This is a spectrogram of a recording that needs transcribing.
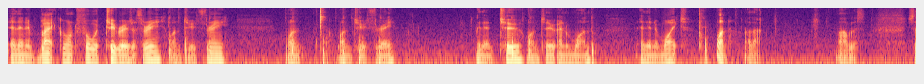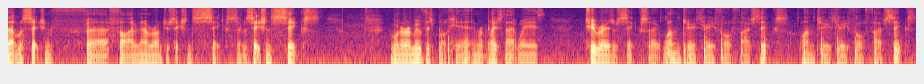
And then in black, we want forward 2 rows of 3. 1, 2, 3, 1, 1 2, 3. And then 2, 1, 2, and 1. And then in white, 1, like that. Marvellous. So that was section uh, 5. Now we're on to section 6. So for section 6, we want to remove this block here and replace that with two rows of 6. So 1, 2, 3, 4, 5, 6. 1, 2, 3, 4, 5, 6.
